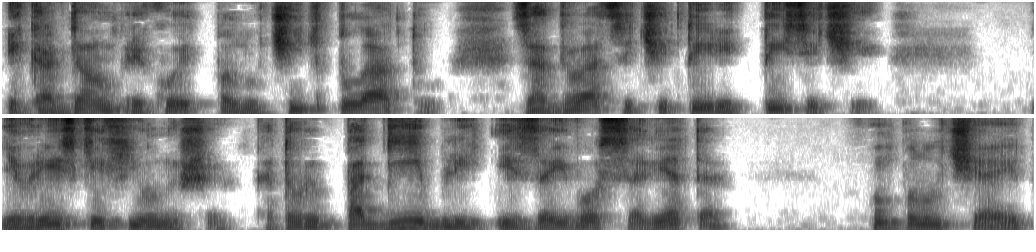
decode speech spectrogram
И когда он приходит получить плату за 24 тысячи еврейских юношей, которые погибли из-за его совета, он получает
